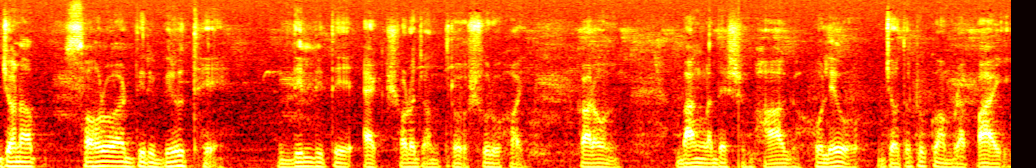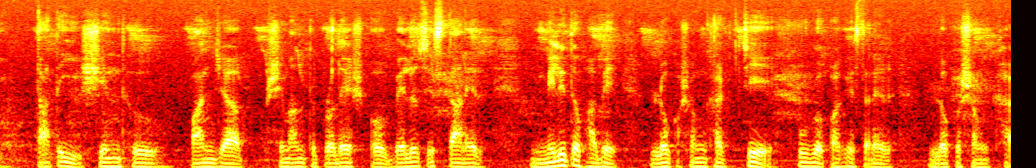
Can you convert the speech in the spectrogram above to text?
জনাব সহরওয়ার্দির বিরুদ্ধে দিল্লিতে এক ষড়যন্ত্র শুরু হয়। কারণ বাংলাদেশ ভাগ হলেও যতটুকু আমরা পাই, তাতেই সিন্ধু, পাঞ্জাব, সীমান্ত প্রদেশ ও বেলুচিস্তানের মিলিতভাবে লোকসংখ্যার চেয়ে পূর্ব পাকিস্তানের লোকসংখ্যা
